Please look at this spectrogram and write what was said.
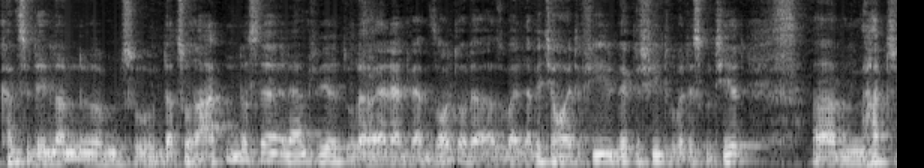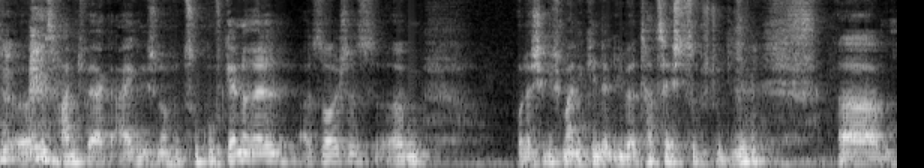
kannst du denen dann ähm, zu, dazu raten, dass er erlernt wird oder erlernt werden sollte? Oder also weil da wird ja heute viel, wirklich viel drüber diskutiert. Ähm, hat äh, das Handwerk eigentlich noch eine Zukunft generell als solches? Ähm, oder schicke ich meine Kinder lieber tatsächlich zum Studieren? Ähm,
